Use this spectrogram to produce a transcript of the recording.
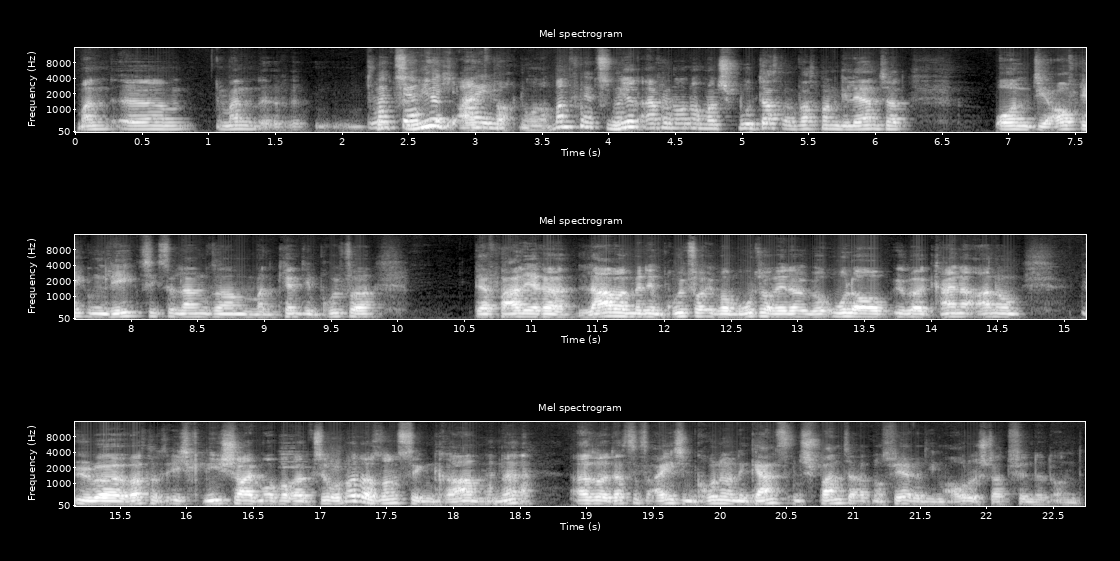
Man, ähm, man, äh, funktioniert sich ein. einfach nur noch. Man funktioniert einfach nur noch, man spurt das, was man gelernt hat. Und die Aufregung legt sich so langsam. Man kennt den Prüfer. Der Fahrlehrer labert mit dem Prüfer über Motorräder, über Urlaub, über keine Ahnung, über was weiß ich, Kniescheibenoperation oder sonstigen Kram. Ne? Also das ist eigentlich im Grunde eine ganz entspannte Atmosphäre, die im Auto stattfindet und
